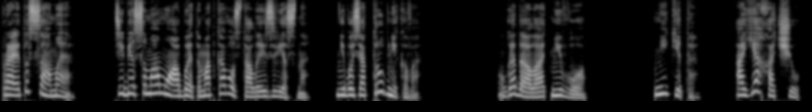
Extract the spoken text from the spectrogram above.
«Про это самое. Тебе самому об этом от кого стало известно? Небось, от Трубникова?» Угадала от него. «Никита, а я хочу,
